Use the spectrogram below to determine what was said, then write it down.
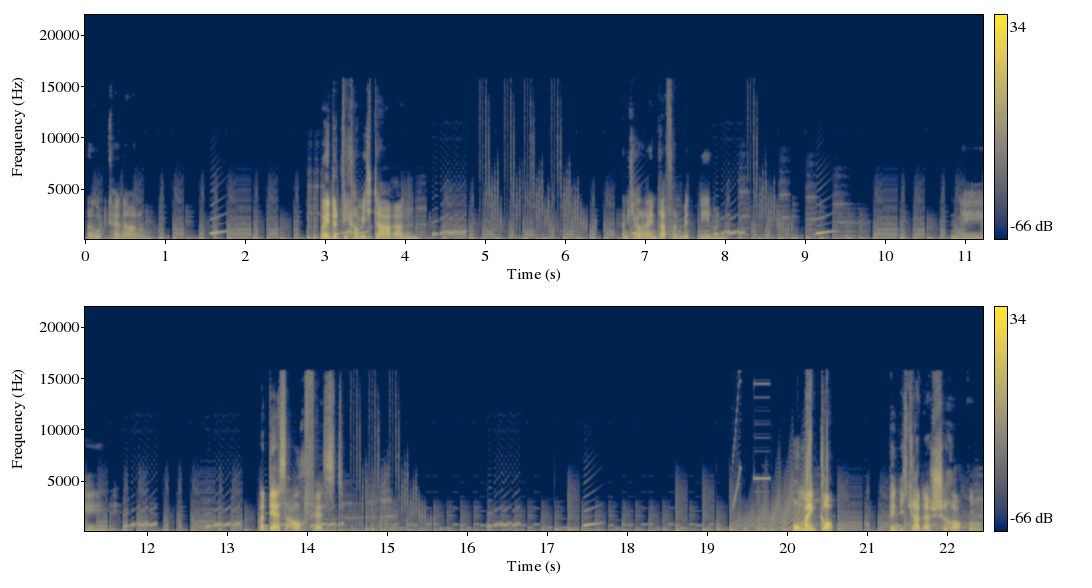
Na gut, keine Ahnung. Wait, und wie komme ich daran? Kann ich irgendeinen davon mitnehmen? Nee. Ah, der ist auch fest. Oh mein Gott. Bin ich gerade erschrocken.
